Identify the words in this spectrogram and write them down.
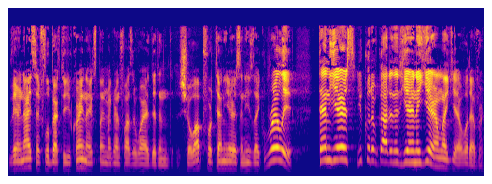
very nice. I flew back to Ukraine. I explained my grandfather why I didn't show up for 10 years, and he's like, "Really? 10 years? You could have gotten it here in a year." I'm like, "Yeah, whatever."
